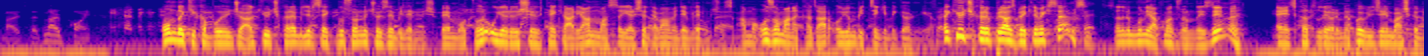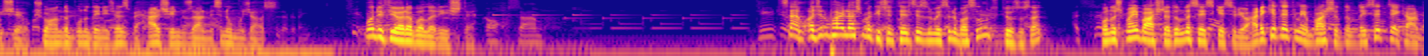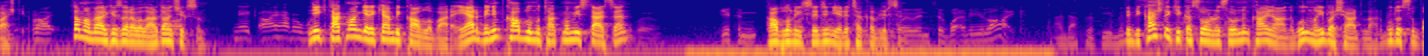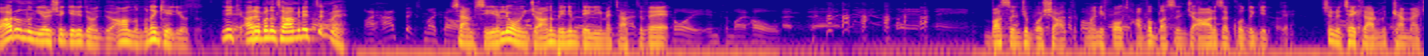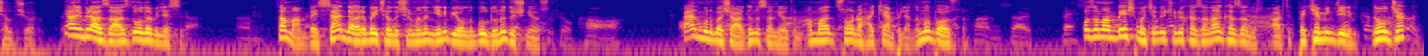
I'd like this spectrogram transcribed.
10 dakika boyunca aküyü çıkarabilirsek bu sorunu çözebilirmiş ve motor uyarı ışığı tekrar yanmazsa yarışa devam edebilirmişiz. Ama o zamana kadar oyun bitti gibi görünüyor. Aküyü çıkarıp biraz beklemek ister misin? Sanırım bunu yapmak zorundayız değil mi? Evet katılıyorum. Yapabileceğim başka bir şey yok. Şu anda bunu deneyeceğiz ve her şeyin düzelmesini umacağız. Modifiye arabaları işte. Sam acını paylaşmak için telsiz düğmesini basılı mı tutuyorsun sen? Konuşmayı başladığımda ses kesiliyor. Hareket etmeye başladığımda ise tekrar başlıyor. Tamam herkes arabalardan çıksın. Nick takman gereken bir kablo var. Eğer benim kablomu takmamı istersen kablonu istediğin yere takabilirsin. Ve birkaç dakika sonra sorunun kaynağını bulmayı başardılar. Bu da Subaru'nun yarışa geri döndüğü anlamına geliyordu. Nick arabanı tamir ettin mi? Sam sihirli oyuncağını benim deliğime taktı ve basıncı boşalttık. Manifold hava basıncı arıza kodu gitti. Şimdi tekrar mükemmel çalışıyorum. Yani biraz daha hızlı olabilirsin. Tamam ve sen de arabayı çalıştırmanın yeni bir yolunu bulduğunu düşünüyorsun. Ben bunu başardığımı sanıyordum ama sonra hakem planımı bozdu. O zaman 5 maçın 3'ünü kazanan kazanır. Artık pek emin değilim. Ne olacak?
